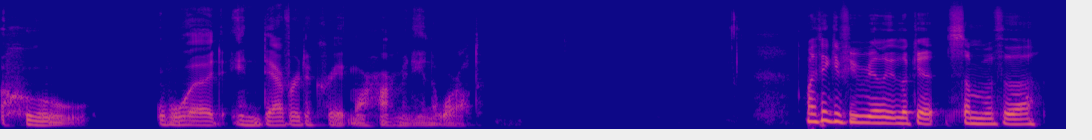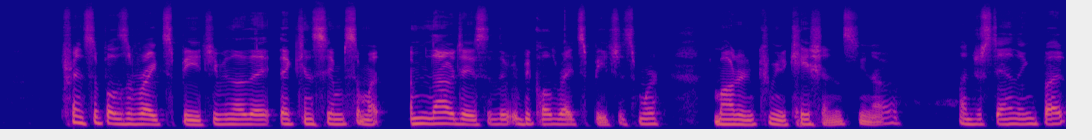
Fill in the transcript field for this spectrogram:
who would endeavor to create more harmony in the world. Well, I think if you really look at some of the principles of right speech, even though they, they can seem somewhat I mean, nowadays it would be called right speech. It's more modern communications, you know, understanding, but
